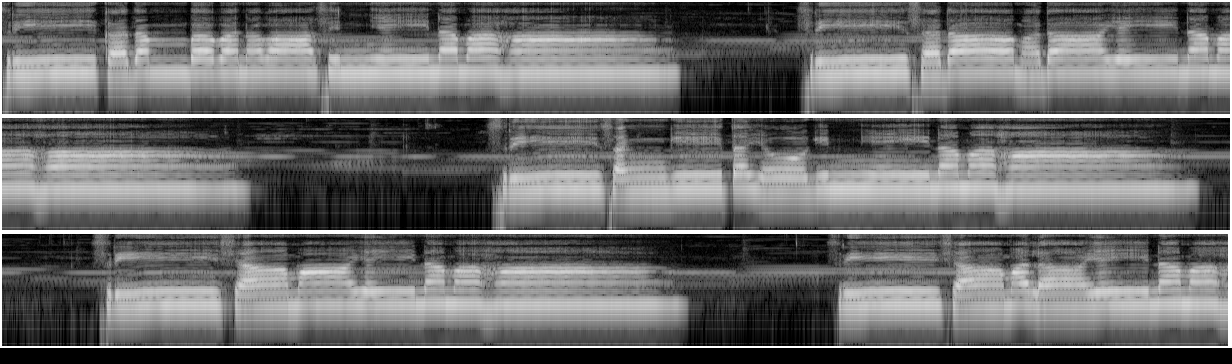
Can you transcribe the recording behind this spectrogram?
श्रीकदम्बवनवासिन्यै नमः श्रीसदामदायै नमः श्रीसङ्गीतयोगिन्यै नमः श्रीश्यामायै नमः श्रीश्यामलायै नमः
